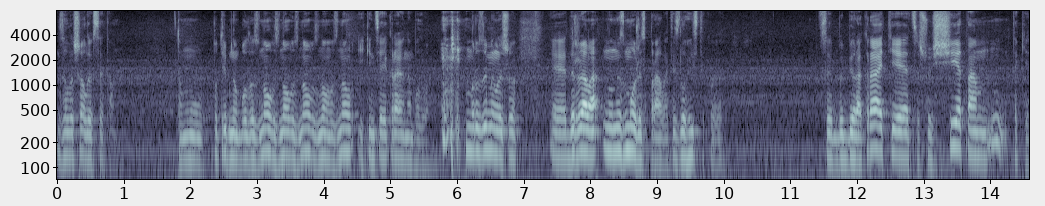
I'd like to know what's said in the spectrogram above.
залишали все там. Тому потрібно було знов, знов, знов, знов, знов, і кінця і краю не було. Ми розуміли, що е, держава ну, не зможе справитися з логістикою. Це бюрократія, це що ще там, ну таке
